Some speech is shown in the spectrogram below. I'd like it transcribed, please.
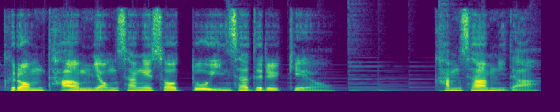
그럼 다음 영상에서 또 인사드릴게요. 감사합니다.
